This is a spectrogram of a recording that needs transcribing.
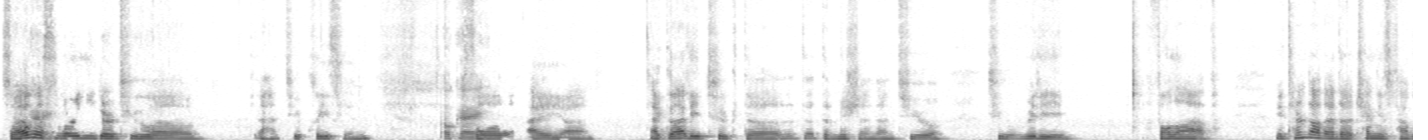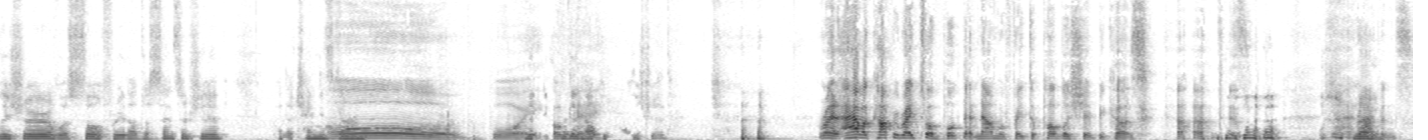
So I was very eager to uh, uh, to please him. okay So I um, I gladly took the, the, the mission and to to really follow up. It turned out that the Chinese publisher was so afraid of the censorship and the Chinese government Oh boy. decided not Okay. publish it. Right. I have a copyright to a book that now I'm afraid to publish it because this, it Right. happens.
